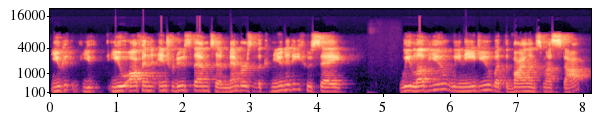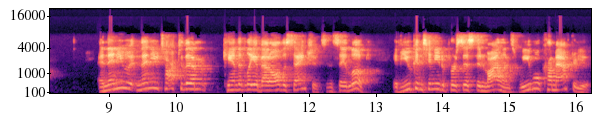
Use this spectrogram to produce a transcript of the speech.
You, you, you often introduce them to members of the community who say, we love you, we need you, but the violence must stop. And then you and then you talk to them candidly about all the sanctions and say, look, if you continue to persist in violence, we will come after you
